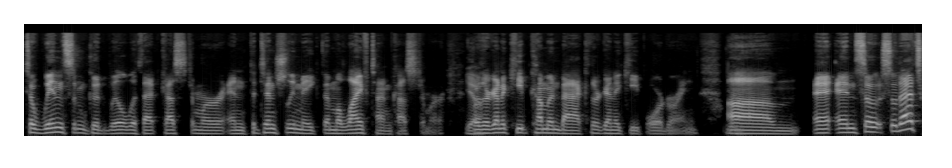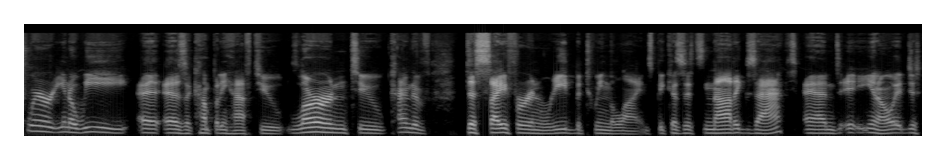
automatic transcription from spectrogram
to win some goodwill with that customer and potentially make them a lifetime customer Yeah. or they're going to keep coming back they're going to keep ordering Yeah. um and, and so so that's where you know we a, as a company have to learn to kind of decipher and read between the lines because it's not exact and it, you know it just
